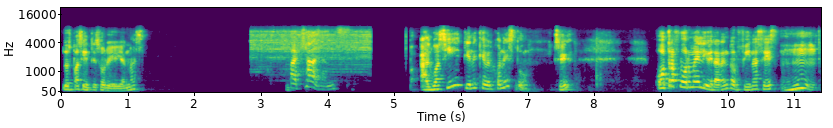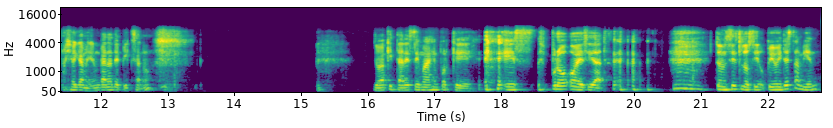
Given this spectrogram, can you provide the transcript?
los pacientes sobrevivían más. Algo así tiene que ver con esto, ¿sí? Otra forma de liberar endorfinas es, mmm, oiga, me dieron ganas de pizza, ¿no? Yo voy a quitar esta imagen porque es pro obesidad. Entonces, los opioides también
